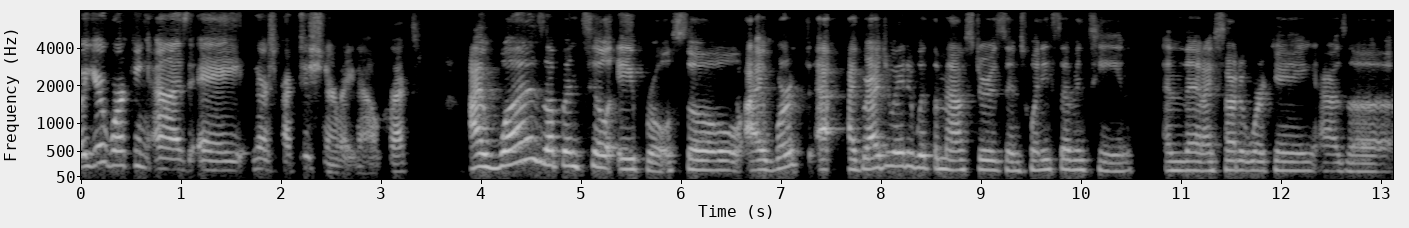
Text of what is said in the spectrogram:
But you're working as a nurse practitioner right now, correct? I was up until April. So I worked at, I graduated with a master's in 2017. And then I started working as a,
